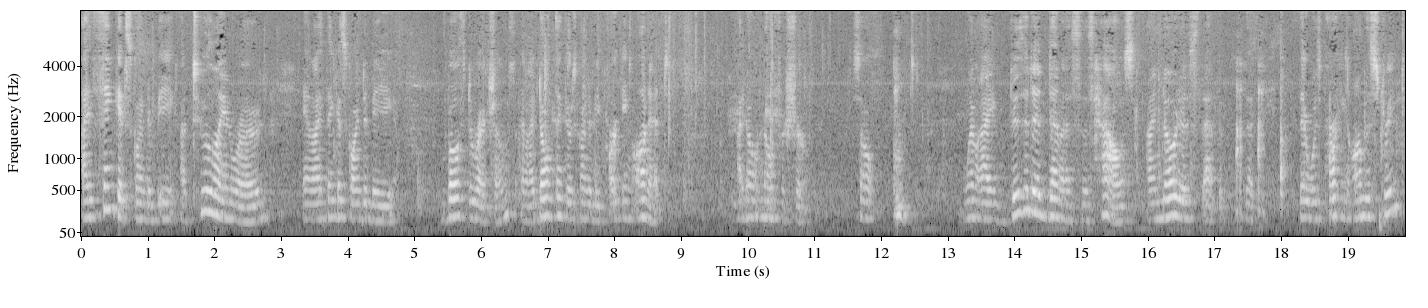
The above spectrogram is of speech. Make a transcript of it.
I think it's going to be a two-lane road, and I think it's going to be both directions, and I don't think there's going to be parking on it. I don't know for sure. So, when I visited Dennis's house, I noticed that, that there was parking on the street,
